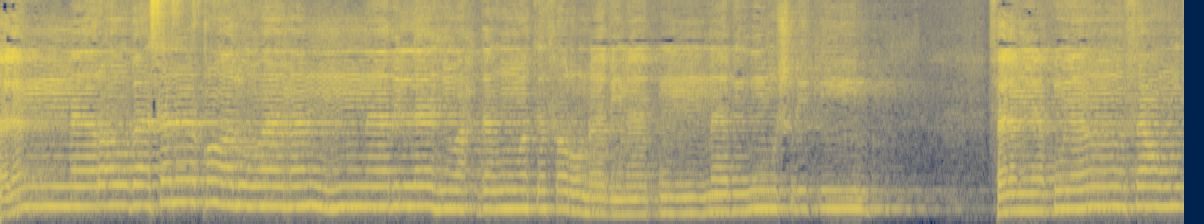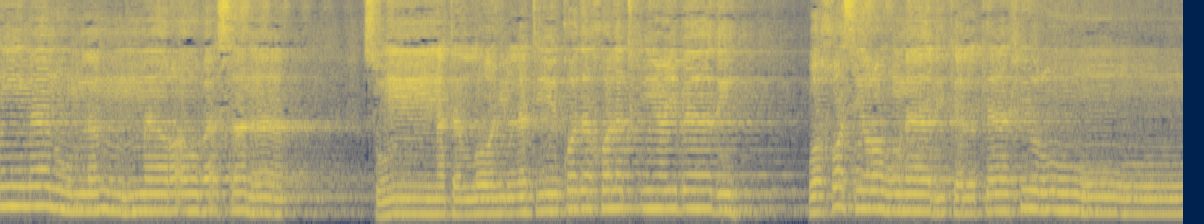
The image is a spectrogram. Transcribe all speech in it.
فلما رأوا بأسنا قالوا آمنا بالله وحده وكفرنا بما كنا به مشركين. فلم يك ينفعهم إيمانهم لما رأوا بأسنا. سنة الله التي قد خلت في عباده وخسر هنالك الكافرون.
